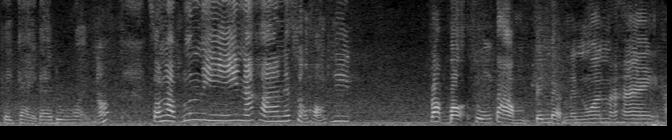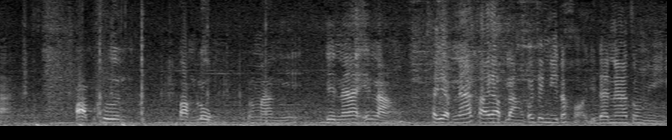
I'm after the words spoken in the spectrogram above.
ไกลๆได้ด้วยเนาะสำหรับรุ่นนี้นะคะในส่วนของที่ ปรับเบาะสูงต่ำเป็นแบบแมนนวลมาให้ค่ะ ปรับขึ้นปรับลงประมาณนี้เอ็นหน้าเอ็นหลัง ขยับหน้าขยับหลังก็จะมีตะขออยู่ด้านหน้าตรงนี้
